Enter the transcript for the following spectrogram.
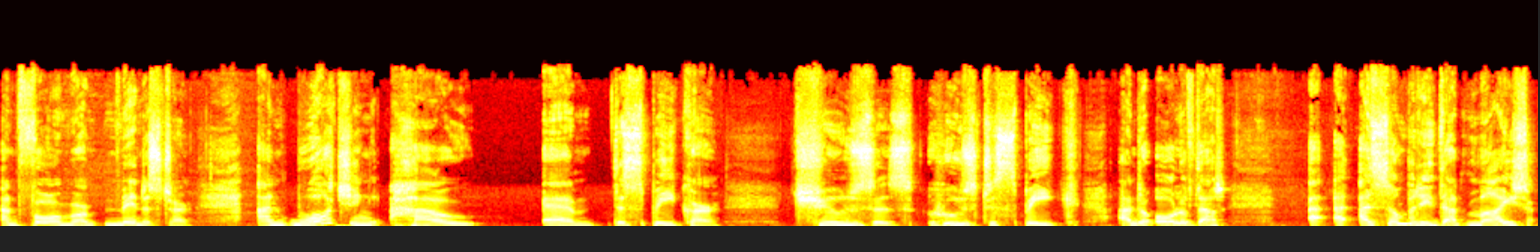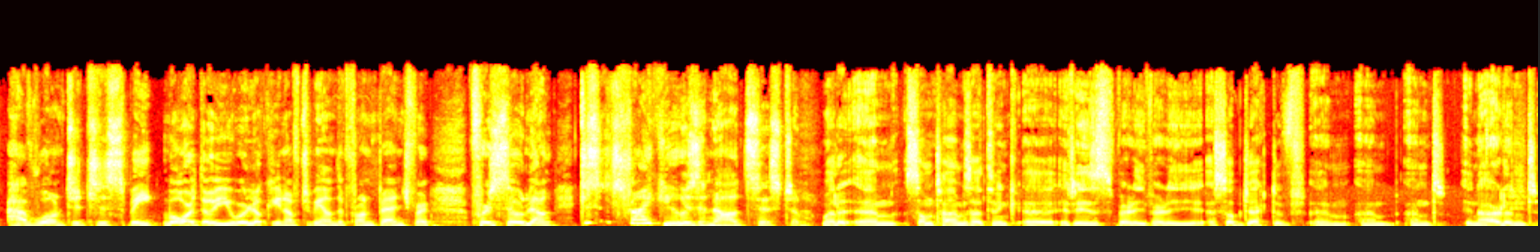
and former minister, and watching how um, the speaker chooses who's to speak and all of that. As somebody that might have wanted to speak more, though you were lucky enough to be on the front bench for, for so long, does it strike you as an odd system? Well, um, sometimes I think uh, it is very, very uh, subjective. Um, um, and in Ireland,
